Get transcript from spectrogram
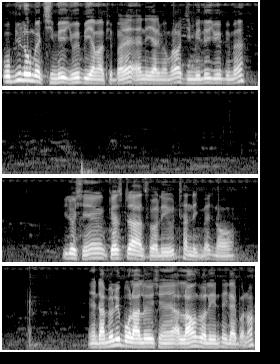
ကိုပြုလုပ်မဲ့ Gmail ရွေးပေးရမှာဖြစ်ပါတယ်အဲ့နေရာလေးမှာပေါ့နော် Gmail လေးရွေးပေးမယ်ပြီးလို့ရှိရင် guest star ဆိုတာလေးကိုထပ်နှိပ်မယ်ကျွန်တော် အဲဒါမျိုးလေးပေါ်လာလို့ရှိရင် allow ဆိုတာလေးနှိပ်လိုက်ပေါ့နော်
